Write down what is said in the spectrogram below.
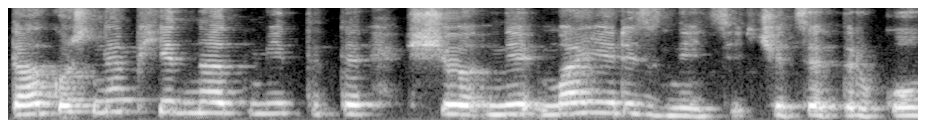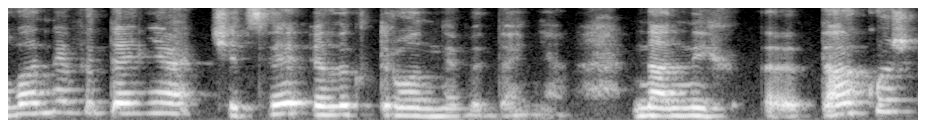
Також необхідно відмітити, що немає різниці, чи це друковане видання, чи це електронне видання. На них е, також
